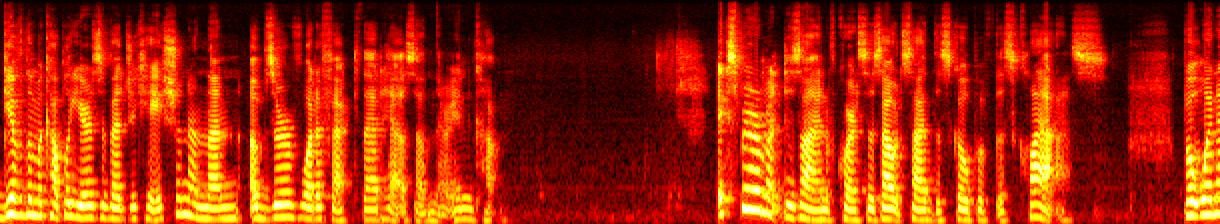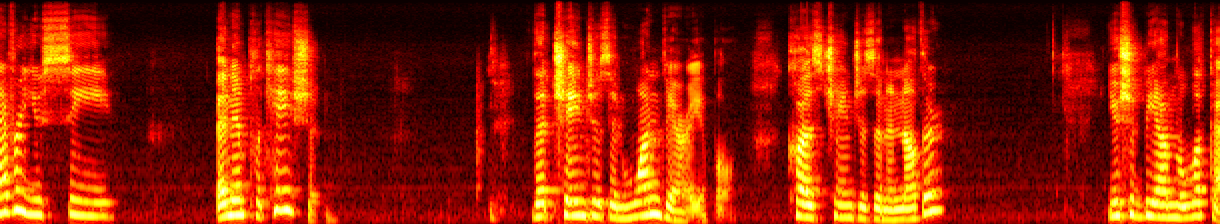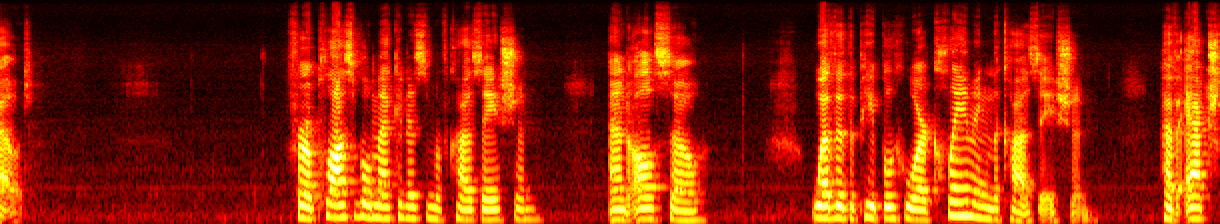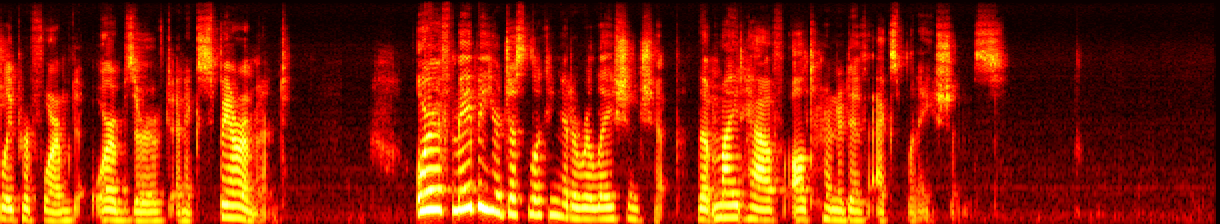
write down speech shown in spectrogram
give them a couple years of education, and then observe what effect that has on their income. Experiment design, of course, is outside the scope of this class. But whenever you see an implication that changes in one variable cause changes in another, you should be on the lookout for a plausible mechanism of causation and also whether the people who are claiming the causation have actually performed or observed an experiment. Or if maybe you're just looking at a relationship that might have alternative explanations.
